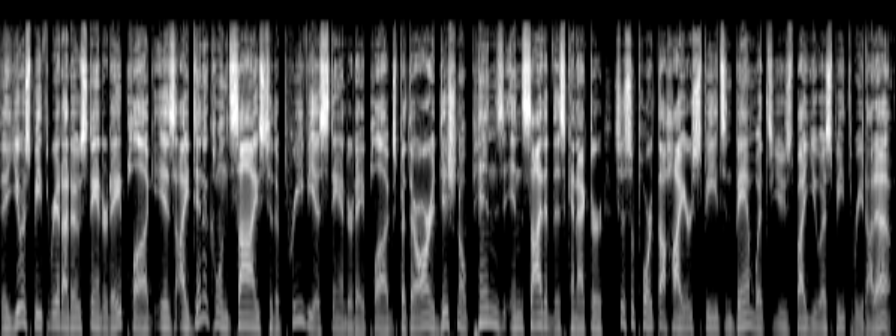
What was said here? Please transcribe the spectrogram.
The USB 3.0 standard A plug is identical in size to the previous standard A plugs, but there are additional pins inside of this connector to support the higher speeds and bandwidths used by USB 3.0.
